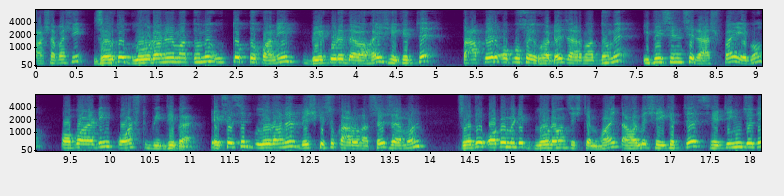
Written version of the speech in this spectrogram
পাশাপাশি যেহেতু ব্লোডাউনের মাধ্যমে উত্তপ্ত পানি বের করে দেওয়া হয়, সেই ক্ষেত্রে তাপের অপচয় ঘটে, যার মাধ্যমে ইফিসিয়েন্সি হ্রাস পায় এবং অপারেটিং কস্ট বৃদ্ধি পায়। এক্সেসিভ ব্লোডাউনের বেশ কিছু কারণ আছে, যেমন যদি অটোমেটিক ব্লো ডাউন সিস্টেম হয়, তাহলে সেই ক্ষেত্রে সেটিং যদি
